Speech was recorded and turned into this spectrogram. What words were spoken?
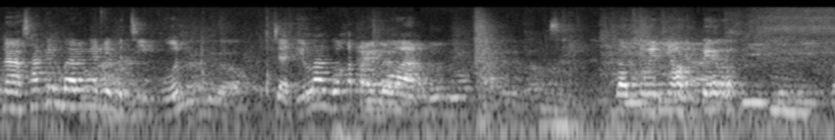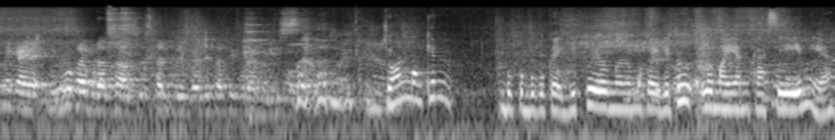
nah saking barangnya dia bejibun jadilah gue ketemuan. Bantuin nyortir. Ini kayak ini gue kayak berasa asisten pribadi tapi gratis cuman mungkin buku-buku kayak gitu ilmu-ilmu kayak gitu lumayan kasih ini ya.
